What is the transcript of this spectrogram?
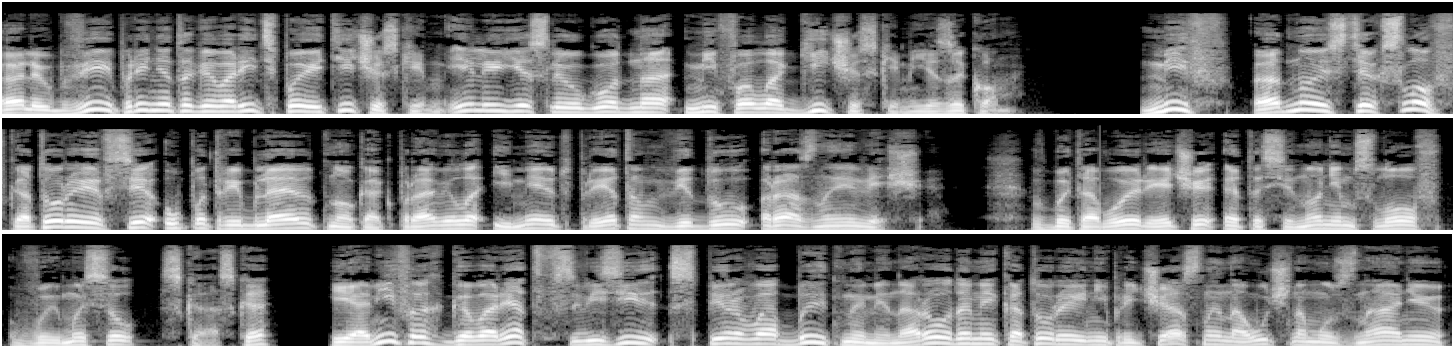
О любви принято говорить поэтическим или, если угодно, мифологическим языком. Миф – одно из тех слов, которые все употребляют, но, как правило, имеют при этом в виду разные вещи. В бытовой речи это синоним слов «вымысел», «сказка», и о мифах говорят в связи с первобытными народами, которые не причастны научному знанию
